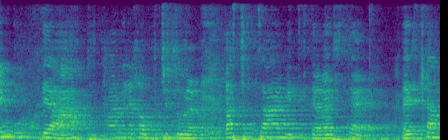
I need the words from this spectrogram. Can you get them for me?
энэ бүгдээ арт та нарынхаа хүчил зүгээр гарч цаан гэдэгтэй баяртай. Баярлалаа.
